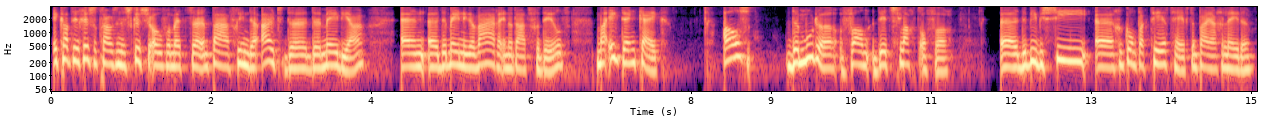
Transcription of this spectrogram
Ik had hier gisteren trouwens een discussie over met uh, een paar vrienden uit de, de media. En uh, de meningen waren inderdaad verdeeld. Maar ik denk, kijk, als de moeder van dit slachtoffer de BBC gecontacteerd heeft een paar jaar geleden.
